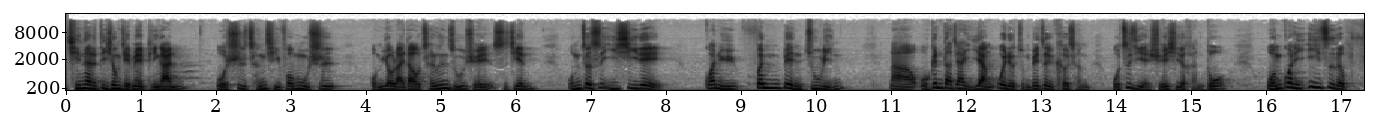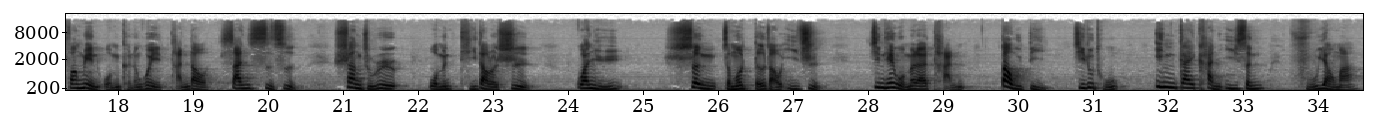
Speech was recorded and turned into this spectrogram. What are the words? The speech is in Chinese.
亲爱的弟兄姐妹平安，我是陈启峰牧师。我们又来到成人族学时间，我们这是一系列关于分辨诸灵。那我跟大家一样，为了准备这个课程，我自己也学习了很多。我们关于医治的方面，我们可能会谈到三四次。上主日我们提到的是关于圣怎么得着医治。今天我们来谈。到底基督徒应该看医生服药吗？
